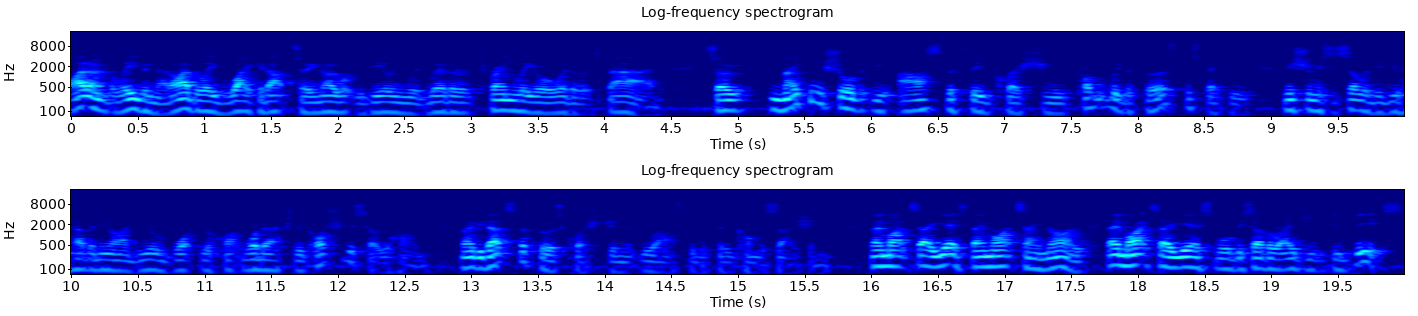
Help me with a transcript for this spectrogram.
I don't believe in that. I believe wake it up so you know what you're dealing with, whether it's friendly or whether it's bad. So making sure that you ask the fee question is probably the first perspective. Mr. and Mrs. Seller, did you have any idea of what your what it actually cost you to sell your home? Maybe that's the first question that you ask with the fee conversation. They might say yes, they might say no. They might say yes, well this other agent did this.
